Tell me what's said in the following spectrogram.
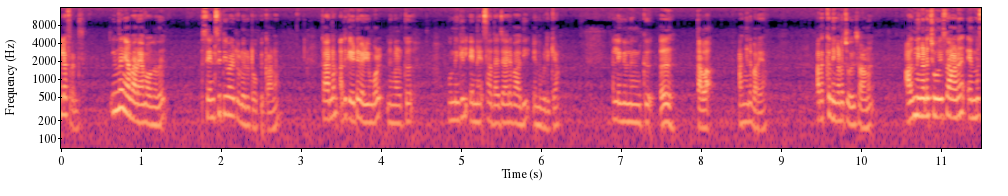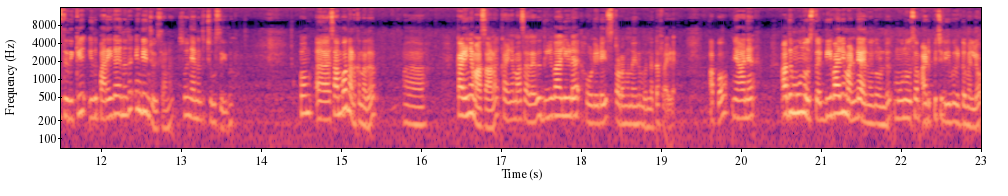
ഹലോ ഫ്രണ്ട്സ് ഇന്ന് ഞാൻ പറയാൻ പോകുന്നത് സെൻസിറ്റീവ് ആയിട്ടുള്ള ഒരു ടോപ്പിക്കാണ് കാരണം അത് കേട്ട് കഴിയുമ്പോൾ നിങ്ങൾക്ക് ഒന്നുകിൽ എന്നെ സദാചാരവാദി എന്ന് വിളിക്കാം. അല്ലെങ്കിൽ നിങ്ങൾക്ക് ഏ തള അങ്ങനെ പറയാം. അതൊക്കെ നിങ്ങളുടെ ചോയ്സാണ് അത് നിങ്ങളുടെ ചോയ്സാണ് എന്ന സ്ഥിതിക്ക് ഇത് പറയുക എന്നത് എന്റെയും ചോയ്സാണ് സോ ഞാനത് ചൂസ് ചെയ്തു. അപ്പം സംഭവം നടക്കുന്നത് കഴിഞ്ഞ മാസമാണ് കഴിഞ്ഞ മാസം അതായത് ദീപാവലിയുടെ ഹോളിഡേയ്സ് തുടങ്ങുന്നതിന് മുന്നത്തെ ഫ്രൈഡേ അപ്പോൾ ഞാൻ അത് മൂന്ന് ദിവസത്തെ ദീപാവലി മൺഡേ ആയിരുന്നതുകൊണ്ട് മൂന്ന് ദിവസം അടുപ്പിച്ച് ലീവ് കിട്ടുമല്ലോ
